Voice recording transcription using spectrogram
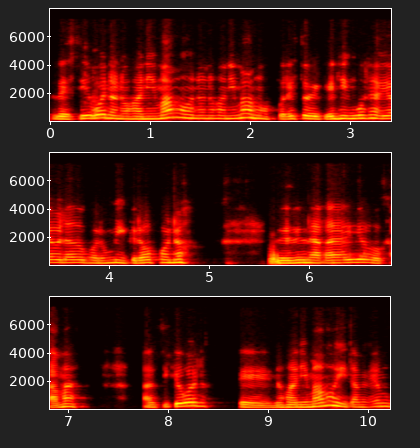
decir, bueno, ¿nos animamos o no nos animamos? Por esto de que ninguno había hablado con un micrófono desde una radio, jamás. Así que bueno, eh, nos animamos y también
